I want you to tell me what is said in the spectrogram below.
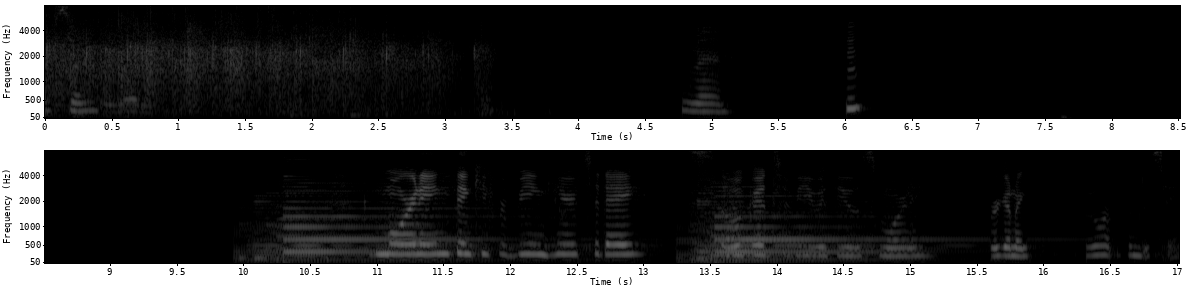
Awesome. Amen. Hmm? Good morning. Thank you for being here today. So good to be with you this morning. We're gonna. We want them to stand.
